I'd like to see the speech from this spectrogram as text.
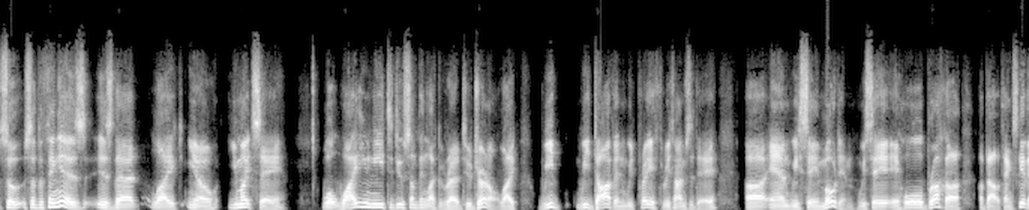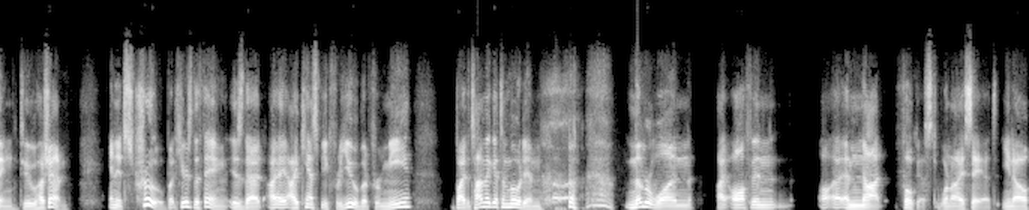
so so the thing is is that like you know you might say, well, why do you need to do something like a gratitude journal? Like we we daven, we pray three times a day, uh, and we say modim, we say a whole bracha about Thanksgiving to Hashem. And it's true, but here's the thing: is that I, I can't speak for you, but for me, by the time I get to modim, number one, I often uh, am not focused when I say it. You know,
